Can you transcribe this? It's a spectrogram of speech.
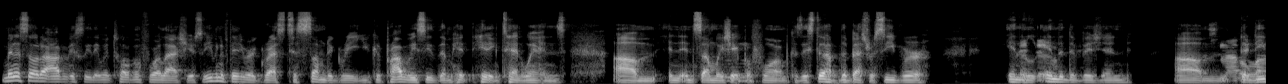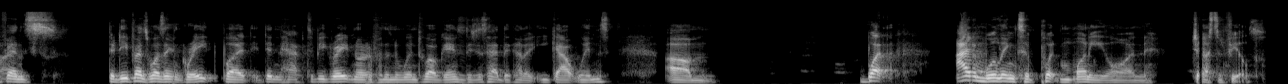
Minnesota. Obviously, they went twelve and four last year, so even if they regress to some degree, you could probably see them hit hitting ten wins, um, in in some way, shape, or mm-hmm. form because they still have the best receiver in they the do. in the division. Um, their defense, their defense wasn't great, but it didn't have to be great in order for them to win twelve games. They just had to kind of eke out wins. Um, but I am willing to put money on Justin Fields.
